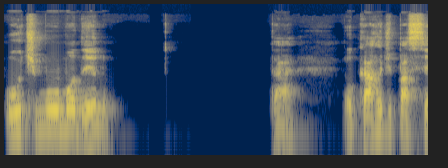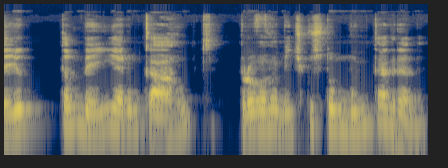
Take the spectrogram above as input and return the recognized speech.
o último modelo. Tá? O carro de passeio também era um carro que provavelmente custou muita grana.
